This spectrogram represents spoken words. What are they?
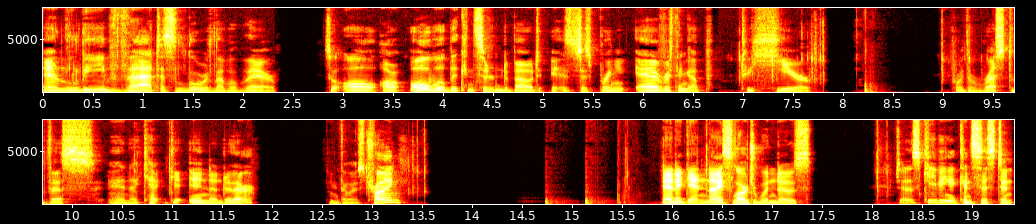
And leave that as a lower level there. So all, all, all we'll be concerned about is just bringing everything up to here for the rest of this. And I can't get in under there though I was trying. And again, nice large windows. Just keeping it consistent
